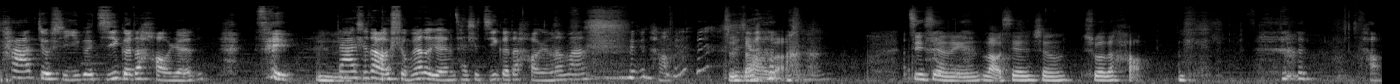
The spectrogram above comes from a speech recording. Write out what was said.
他就是一个及格的好人。”所以，嗯大家知道什么样的人才是及格的好人了吗？好，知道了。季羡林老先生说的好，好，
